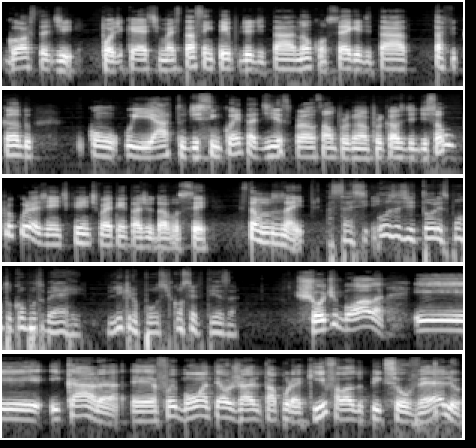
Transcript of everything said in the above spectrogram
gosta de podcast, mas está sem tempo de editar, não consegue editar, está ficando com o hiato de 50 dias para lançar um programa por causa de edição, procura a gente que a gente vai tentar ajudar você. Estamos aí. Acesse useditores.com.br. Link no post, com certeza. Show de bola. E, e cara, é, foi bom até o Jairo estar tá por aqui, falar do Pixel Velho.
